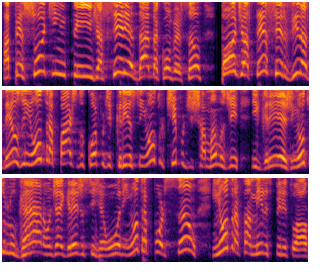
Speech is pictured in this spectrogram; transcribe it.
a pessoa que entende a seriedade da conversão pode até servir a Deus em outra parte do corpo de Cristo, em outro tipo de chamamos de igreja, em outro lugar onde a igreja se reúne, em outra porção, em outra família espiritual,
